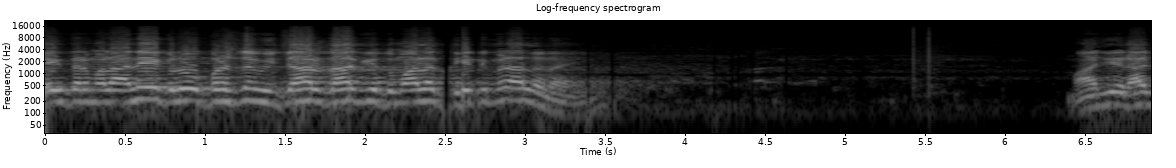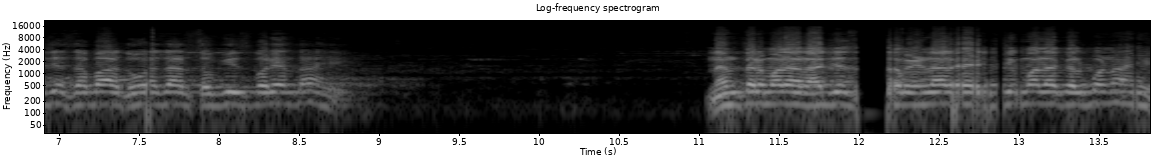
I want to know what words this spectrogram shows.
एक तर मला अनेक लोक प्रश्न विचारतात की तुम्हाला तिकीट मिळालं नाही. माझी राज्यसभा दोन हजार सव्वीस पर्यंत आहे. नंतर मला राज्यसभा मिळणार आहे याची मला कल्पना आहे.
